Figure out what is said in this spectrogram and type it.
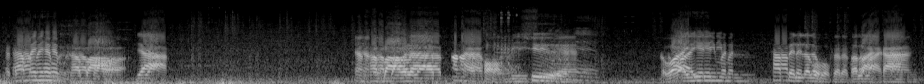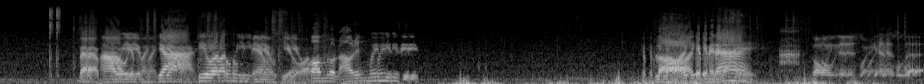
แต่ถ้าไม่ใช่เหมือนคาบาวอะยากอย่างคาบาวเวลาตั้งขายของมีชื่อไงแต่ว่าไอ้เหี้ยนี่มันถ้าเป็นระบบแบบตลาดกลาง แบบเอาเอ็มยากที่ว่าต้องมีแมวเขียวปออะมโหลดเอาดิ ไม่มีสิทธิ์เรียบร้อยเก็บไม่ได้ Going this way. Cancel that.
